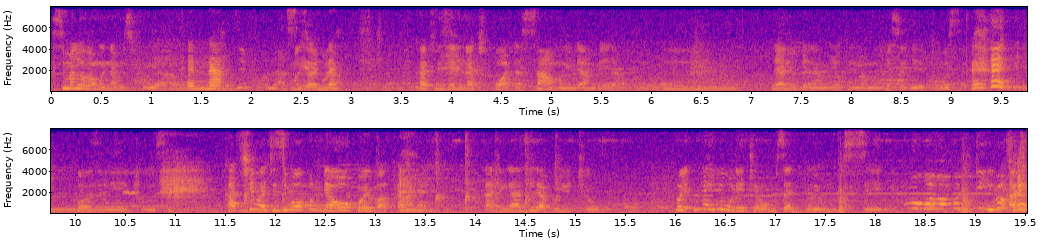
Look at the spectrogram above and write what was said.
Simanyi oba mwenna muzifuna. Fenna. Si Muzifuna. yonna. Kati nze nnakikwata saa mwenda mbeera. Nani bwe namanyi okuŋŋamba message etuuse. Kati kiba kizibu okuddawo okwebaka. Kati nga nzira ku YouTube. Naye oleetera omusajja oyo mu kisenge. Mugoma mu ddiiro ate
